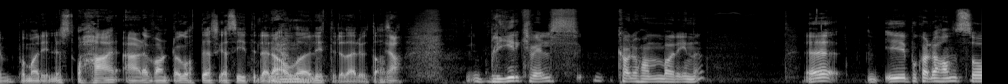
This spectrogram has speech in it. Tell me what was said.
på Marienlyst. Og her er det varmt og godt, det skal jeg si til dere alle lyttere der ute. Altså. Ja. Blir kvelds Karl Johan bare inne? Eh, i, på Karl Johan så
